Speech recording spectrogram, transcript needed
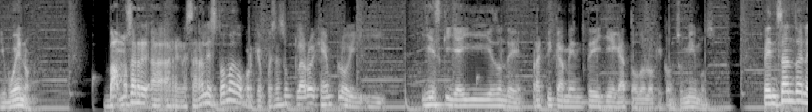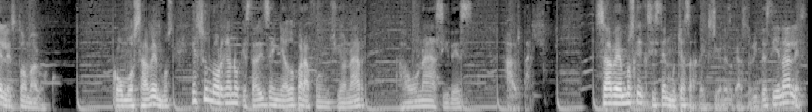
Y bueno, vamos a, regresar al estómago porque pues es un claro ejemplo y, y es que ahí es donde prácticamente llega todo lo que consumimos. Pensando en el estómago, como sabemos, es un órgano que está diseñado para funcionar a una acidez alta. Sabemos que existen muchas afecciones gastrointestinales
